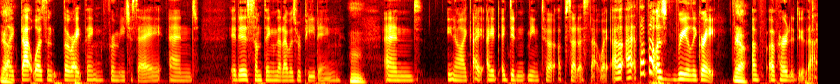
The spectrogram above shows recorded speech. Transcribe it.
Yeah. Like that wasn't the right thing for me to say, and it is something that I was repeating." Hmm. and you know like I, I, I didn't mean to upset us that way I, I thought that was really great Yeah. of, of her to do that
